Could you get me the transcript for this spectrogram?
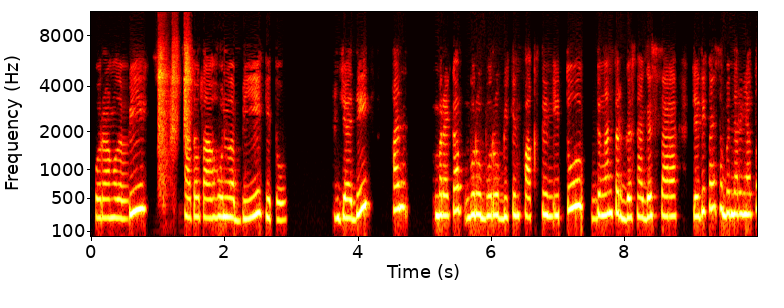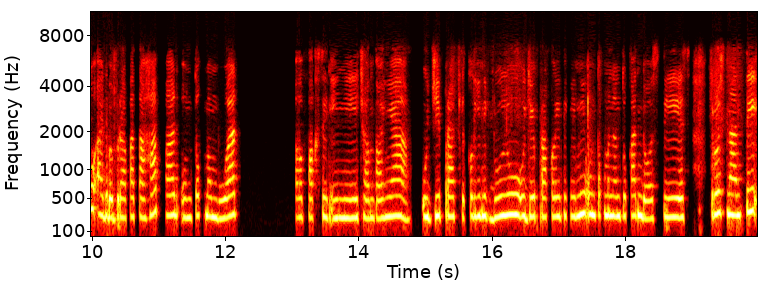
kurang lebih satu tahun lebih gitu. Jadi kan mereka buru-buru bikin vaksin itu dengan tergesa-gesa. Jadi kan sebenarnya tuh ada beberapa tahapan untuk membuat uh, vaksin ini. Contohnya uji praklinik dulu. Uji praklinik ini untuk menentukan dosis. Terus nanti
